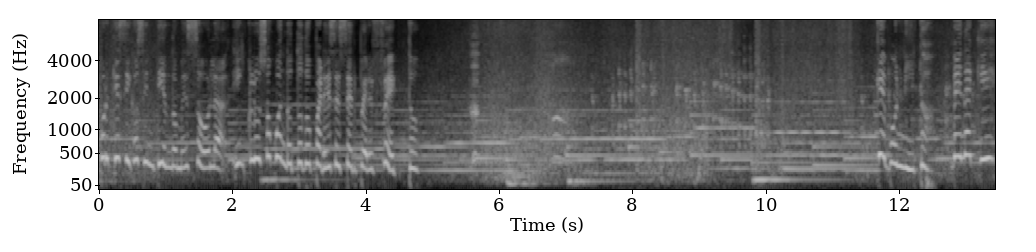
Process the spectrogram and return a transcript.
¿Por qué sigo sintiéndome sola, incluso cuando todo parece ser perfecto? ¡Qué bonito! ¡Ven aquí!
